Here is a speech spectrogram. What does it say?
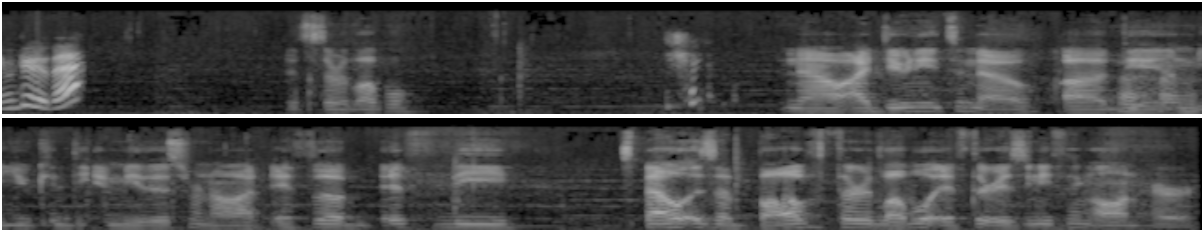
you do that? It's their level. Now I do need to know, uh, DM, Uh-huh. you can DM me this or not. If the if the spell is above third level, if there is anything on her,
